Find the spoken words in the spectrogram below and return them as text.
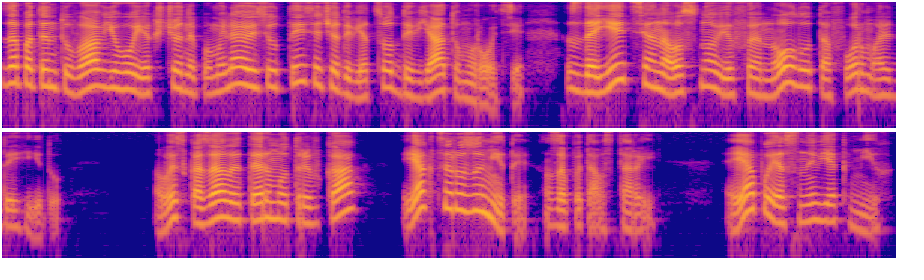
запатентував його, якщо не помиляюсь, у 1909 році, здається, на основі фенолу та формальдегіду. Ви сказали термотривка? Як це розуміти? запитав старий. Я пояснив, як міг,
